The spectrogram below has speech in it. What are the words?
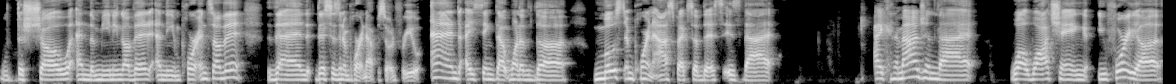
the show and the meaning of it and the importance of it, then this is an important episode for you. And I think that one of the most important aspects of this is that I can imagine that while watching Euphoria,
